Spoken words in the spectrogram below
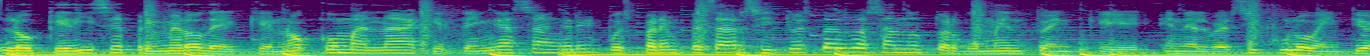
lo que dice primero de que no coman nada que tenga sangre, pues para empezar, si tú estás basando tu argumento en que en el versículo 28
